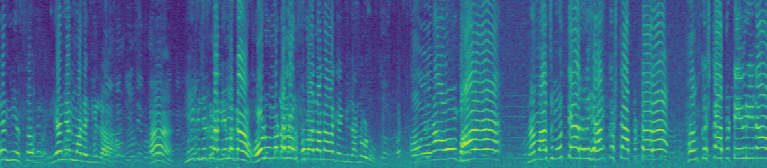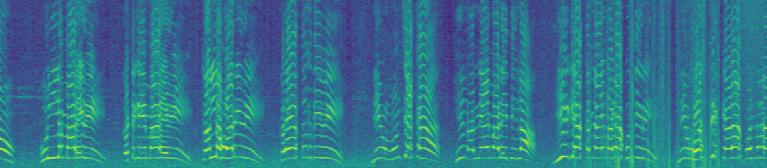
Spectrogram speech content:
ಏನು ನೀವು ಸ ಏನೇನು ಮಾಡಂಗಿಲ್ಲ. ಹಾಂ? ಈಗಲಿಕ್ರ ನಿಮಗೆ ಹೋಡು ಮಠ ಸಮಾಧಾನ ಆಗಂಗಿಲ್ಲ ನೋಡು. ನಾವು ಭಾಳ ನಮ್ಮ ಕಷ್ಟ ಹೆಂಗೆ ಕಷ್ಟಪಟ್ಟಾರ? ಕಷ್ಟ ಪಟ್ಟಿವ್ರಿ ನಾವು? ಹುಲ್ಲು ಮಾರಿವಿ, ಕಟ್ಟಿಗೆ ಮಾರಿವಿ, ಕಲ್ಲ ಹೊರೀವಿ, ಕಳೆ ತೆಗ್ದೀವಿ. ನೀವು ಮುಂಚೆಕ ಹಿಂಗ್ ಅನ್ಯಾಯ ಮಾಡಿದ್ದಿಲ್ಲ. ಈಗ ಯಾಕೆ ಅನ್ಯಾಯ ಮಾಡಾಕುತ್ತೀರಿ ನೀವು ಹೋಸ್ಟಿಗೆ ಕೇಳಕ್ ಬಂದ್ರೆ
